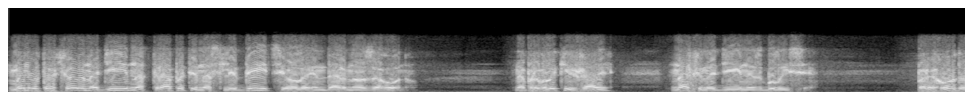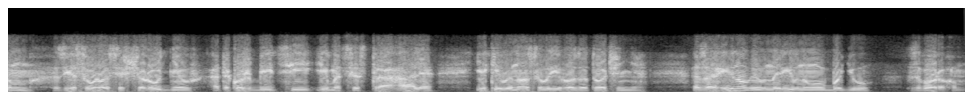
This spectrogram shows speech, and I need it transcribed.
ми не втрачали надії натрапити на сліди цього легендарного загону. На превеликий жаль, наші надії не збулися. Перегодом з'ясувалося, що Руднів, а також бійці і медсестра Галя, які виносили його з оточення, загинули в нерівному бою з ворогом.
